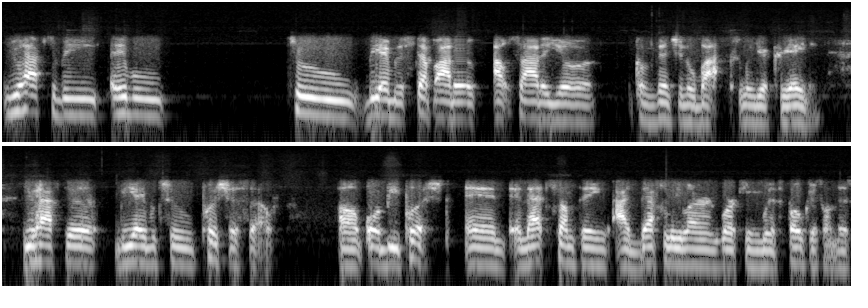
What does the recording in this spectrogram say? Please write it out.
you have to be able to be able to step out of outside of your conventional box when you're creating. You have to be able to push yourself um, or be pushed, and and that's something I definitely learned working with Focus on this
